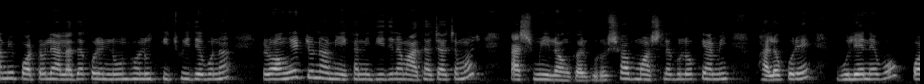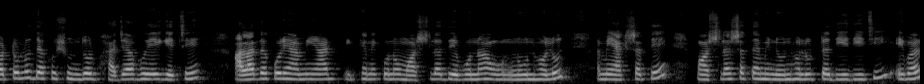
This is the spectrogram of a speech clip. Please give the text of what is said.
আমি পটলে আলাদা করে নুন, হলুদ কিছুই দেবো না। রঙের জন্য আমি এখানে দিয়ে দিলাম আধা চা চামচ কাশ্মীরি লঙ্কার গুঁড়ো। সব মশলাগুলোকে আমি ভালো করে গুলে নেব। পটলও দেখো সুন্দর ভাজা হয়ে গেছে। আলাদা করে আমি আর এখানে কোনো মশলা দেব না নুন, হলুদ। আমি একসাথে মশলার সাথে আমি নুন, হলুদটা দিয়ে দিয়েছি। এবার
